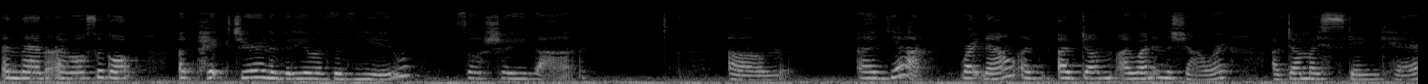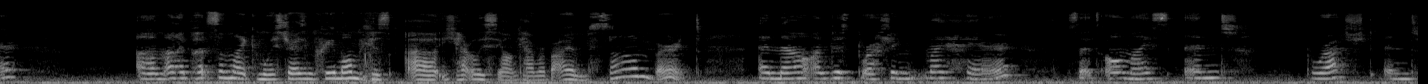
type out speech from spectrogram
And then I've also got a picture and a video of the view. So I'll show you that. Um, and yeah, right now I'm, I've done, I went in the shower. I've done my skincare. Um, and I put some like moisturizing cream on because uh, you can't really see on camera, but I am sunburnt. And now I'm just brushing my hair so it's all nice and brushed and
